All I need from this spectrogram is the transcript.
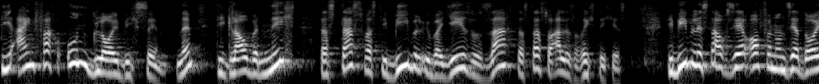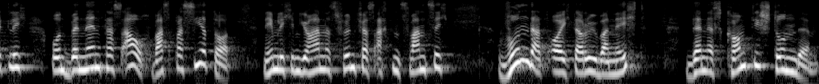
die einfach ungläubig sind. Ne? Die glauben nicht, dass das, was die Bibel über Jesus sagt, dass das so alles richtig ist. Die Bibel ist auch sehr offen und sehr deutlich und benennt das auch. Was passiert dort? Nämlich in Johannes 5, Vers 28. Wundert euch darüber nicht, denn es kommt die Stunde,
